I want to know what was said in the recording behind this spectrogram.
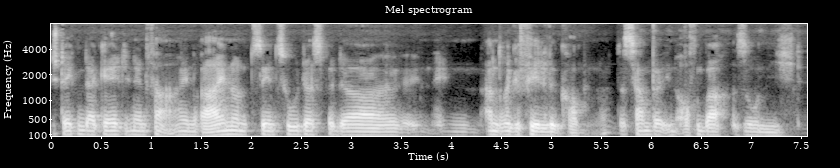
stecken da Geld in den Verein rein und sehen zu, dass wir da in, in andere Gefilde kommen. Das haben wir in Offenbach so nicht.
